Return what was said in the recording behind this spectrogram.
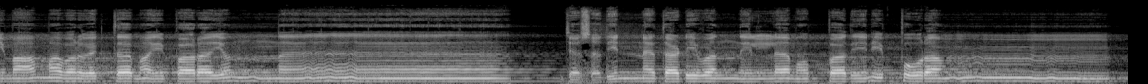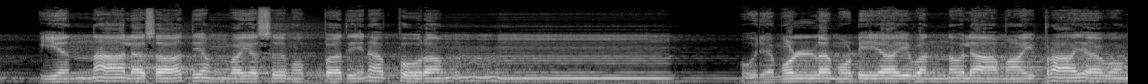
ഇമാം അവർ വ്യക്തമായി പറയുന്ന. ജസദിന് തടി വന്നില്ല മുപ്പതിനിപ്പുറം എന്നാൽ അസാധ്യം വയസ്സ് മുപ്പതിനപ്പുറം ഉരമുള്ള മുടിയായി വന്നുലാമായി പ്രായവും.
